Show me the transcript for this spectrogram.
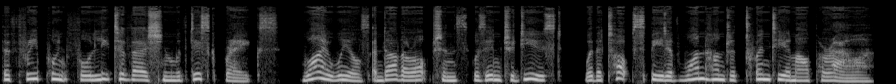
the 3.4-litre version with disc brakes, wire wheels and other options was introduced, with a top speed of 120 mph.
